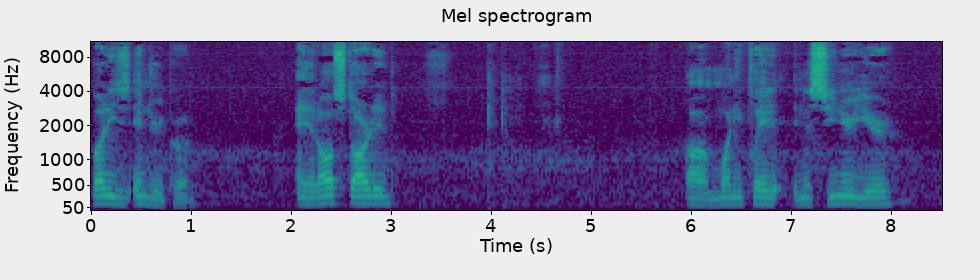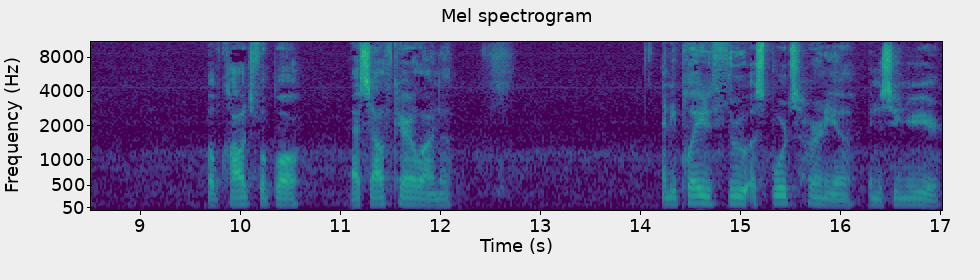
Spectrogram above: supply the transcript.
but he's injury prone. And it all started um, when he played in his senior year of college football at South Carolina. And he played through a sports hernia in his senior year.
